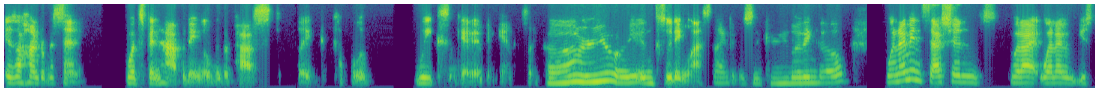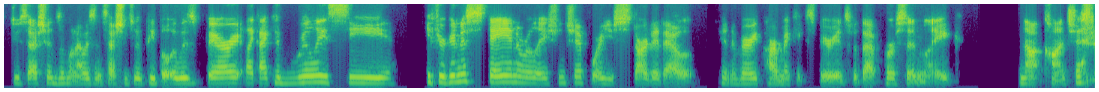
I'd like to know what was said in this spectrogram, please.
is 100% what's been happening over the past like couple of weeks get it again. It's like, oh, are you? Are you? Including last night, it was like, are you letting go? When I'm in sessions, when I when I used to do sessions and when I was in sessions with people, it was very like I could really see if you're going to stay in a relationship where you started out in a very karmic experience with that person, like not conscious,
